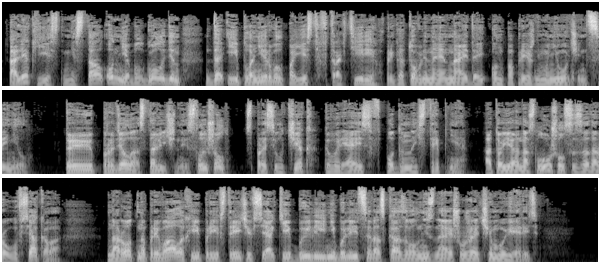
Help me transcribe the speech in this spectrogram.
Олег есть не стал, он не был голоден, да и планировал поесть в трактире, приготовленное Найдой он по-прежнему не очень ценил. «Ты про дела столичные слышал?» — спросил Чек, ковыряясь в поданной стрепне. «А то я наслушался за дорогу всякого. Народ на привалах и при встрече всякие были и небылицы рассказывал, не знаешь уже, чему верить».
